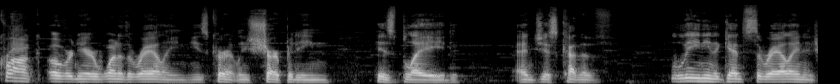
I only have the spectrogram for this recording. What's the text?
Gronk over near one of the railing. He's currently sharpening his blade and just kind of leaning against the railing and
